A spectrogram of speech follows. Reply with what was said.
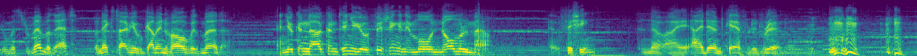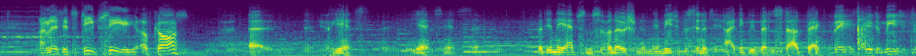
You must remember that the next time you become involved with murder. And you can now continue your fishing in a more normal manner. Uh, fishing? No, I, I don't care for it, really. Unless it's deep sea, of course. Uh, uh, yes, uh, yes, yes. Uh, but in the absence of an ocean in the immediate vicinity, I think we'd better start back to Baker Street immediately.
